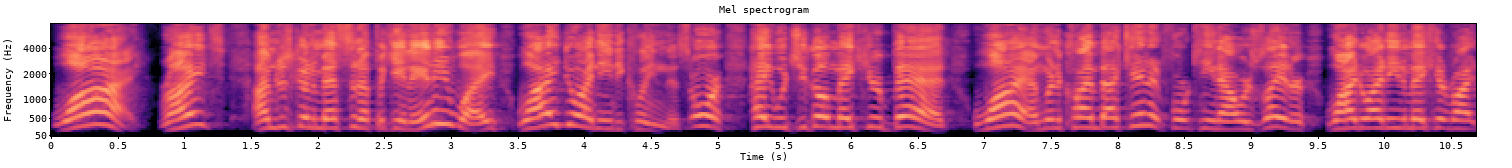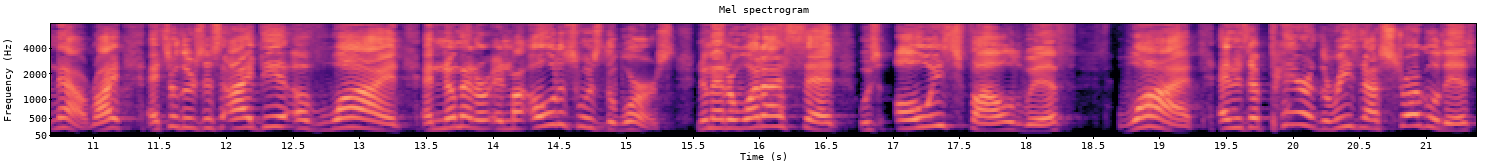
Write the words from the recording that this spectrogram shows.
Why? Right? I'm just going to mess it up again anyway. Why do I need to clean this? Or, hey, would you go make your bed? Why? I'm going to climb back in it 14 hours later. Why do I need to make it right now? Right? And so there's this idea of why. And, and no matter, and my oldest was the worst. No matter what I said, was always followed with why? And as a parent, the reason I struggled is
